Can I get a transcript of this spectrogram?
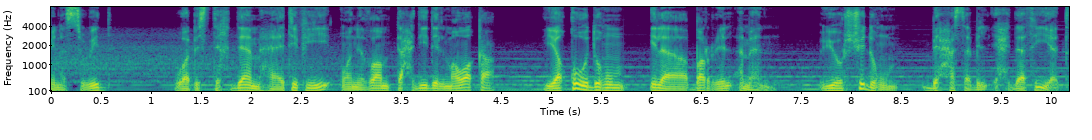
من السويد وباستخدام هاتفه ونظام تحديد المواقع يقودهم إلى بر الأمان. يرشدهم بحسب الاحداثيات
